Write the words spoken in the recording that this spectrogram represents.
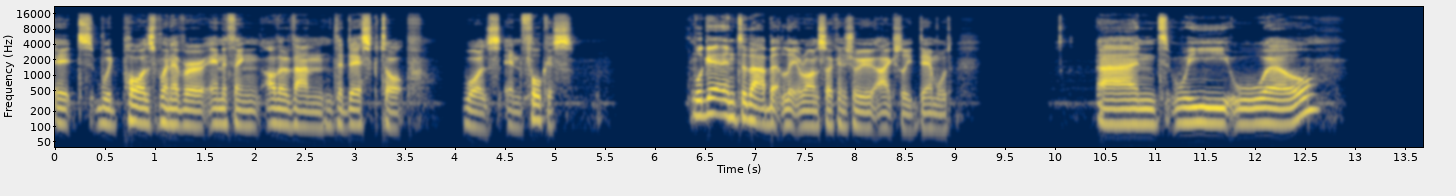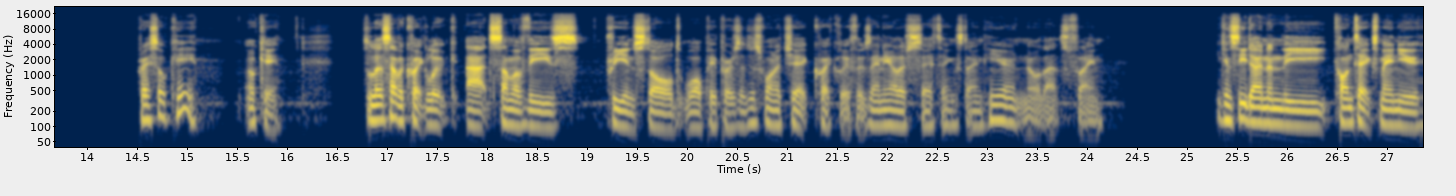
it would pause whenever anything other than the desktop was in focus. We'll get into that a bit later on so I can show you actually demoed. And we will press OK. Okay. So let's have a quick look at some of these pre-installed wallpapers. I just want to check quickly if there's any other settings down here. No, that's fine. You can see down in the context menu,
